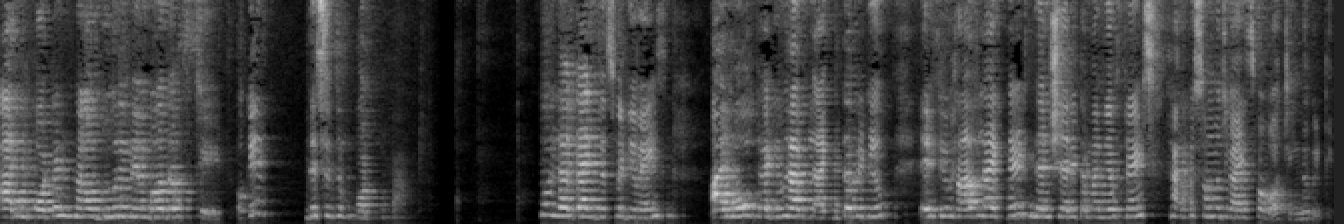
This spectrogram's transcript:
are important. Now do remember the states, okay? This is important fact. So here guys, this video ends. I hope that you have liked the video. If you have liked it, then share it among your friends. Thank you so much guys for watching the video.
